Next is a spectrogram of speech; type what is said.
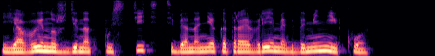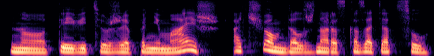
Я вынужден отпустить тебя на некоторое время к Доминику. Но ты ведь уже понимаешь, о чем должна рассказать отцу?»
